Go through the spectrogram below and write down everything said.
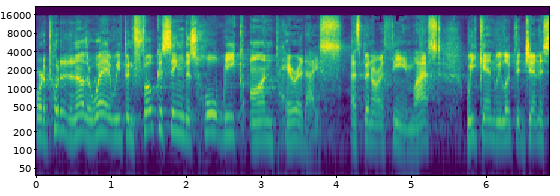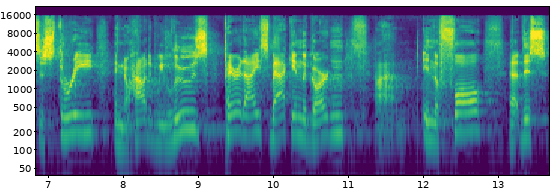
Or to put it another way, we've been focusing this whole week on paradise. That's been our theme. Last weekend, we looked at Genesis 3, and you know, how did we lose paradise back in the garden um, in the fall? Uh, this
